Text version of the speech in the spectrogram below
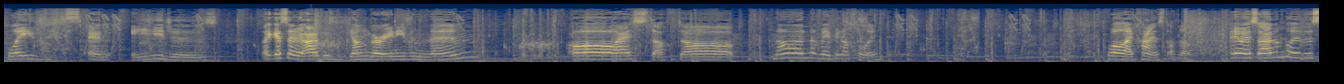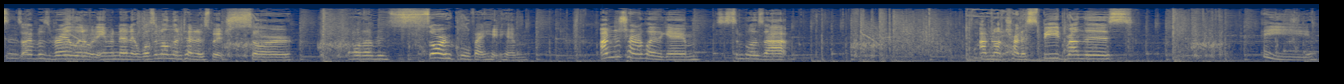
played this in ages. Like I said, I was younger, and even then... Oh, I stuffed up. No, no, maybe not fully. Well, I kind of stuffed up. Anyway, so I haven't played this since I was very little, and even then it wasn't on Nintendo Switch, so... Oh, that would have been so cool if I hit him. I'm just trying to play the game. It's as simple as that. I'm not trying to speed run this. Hey.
